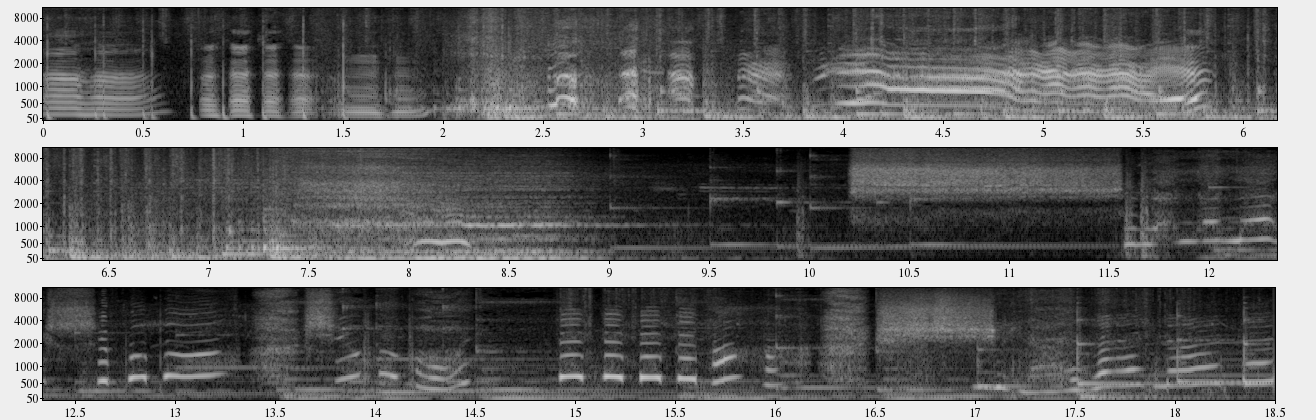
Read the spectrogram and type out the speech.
Uh-huh. mm-hmm. Sh ba ba, la la la la la, sh la la la la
